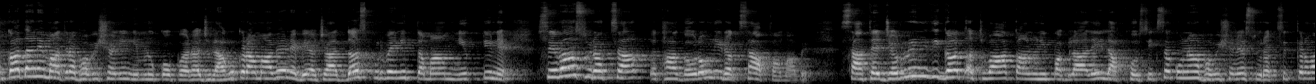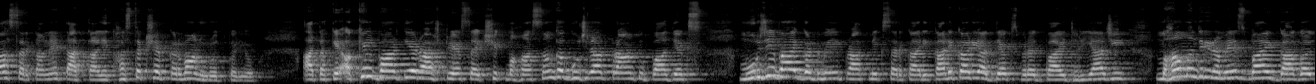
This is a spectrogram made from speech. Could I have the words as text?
ચુકાદાને માત્ર ભવિષ્યની નિમણૂકો પર જ લાગુ કરવામાં આવે અને બે હજાર દસ પૂર્વેની તમામ નિયુક્તિને સેવા, સુરક્ષા તથા ગૌરવની રક્ષા આપવામાં આવે. સાથે જરૂરી નીતિગત અથવા કાનૂની પગલાં લઈ લાખો શિક્ષકોના ભવિષ્યને સુરક્ષિત કરવા સરકારને તાત્કાલિક હસ્તક્ષેપ કરવા અનુરોધ કર્યો. આ તકે અખિલ ભારતીય રાષ્ટ્રીય શૈક્ષિક મહાસંઘ ગુજરાત પ્રાંત ઉપાધ્યક્ષ મુરજીભાઈ ગઢવી પ્રાથમિક સરકારી કાર્યકારી અધ્યક્ષ ભરતભાઈ ધરિયાજી મહામંત્રી રમેશભાઈ ગાગલ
